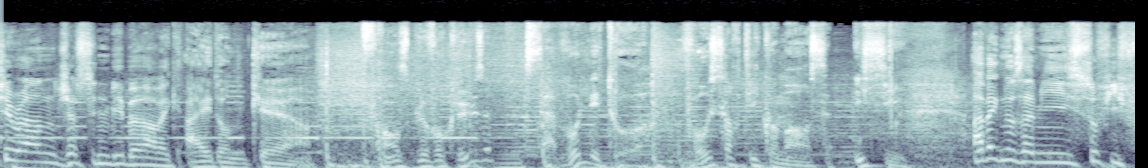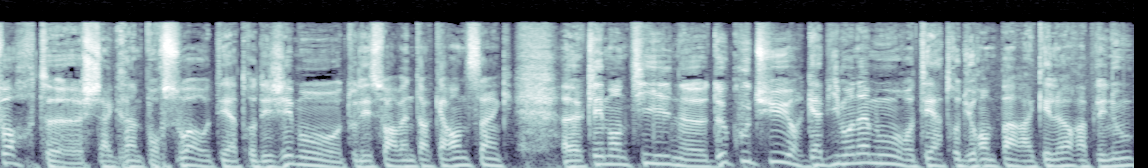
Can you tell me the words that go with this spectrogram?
Sheeran, Justin Bieber avec I Don't Care. France Bleu Vaucluse, ça vaut le détour. Vos sorties commencent ici. Avec nos amis Sophie Forte, Chagrin pour soi au Théâtre des Gémeaux, tous les soirs 20h45. Euh, Clémentine De Couture, Gabi Mon Amour au Théâtre du Rempart. À quelle heure, rappelez-nous?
